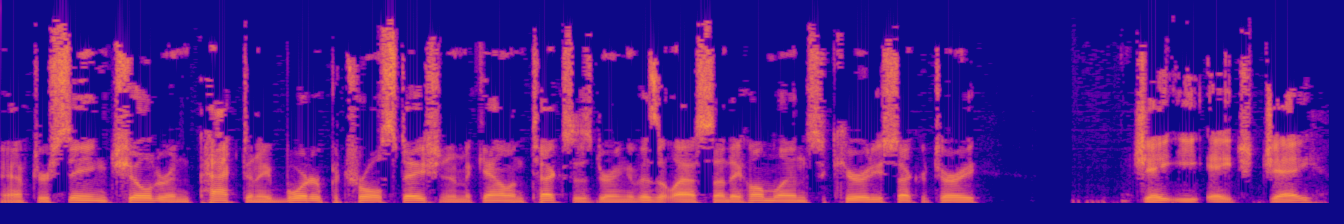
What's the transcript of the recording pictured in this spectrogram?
After seeing children packed in a Border Patrol station in McAllen, Texas during a visit last Sunday, Homeland Security Secretary J.E.H. J.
